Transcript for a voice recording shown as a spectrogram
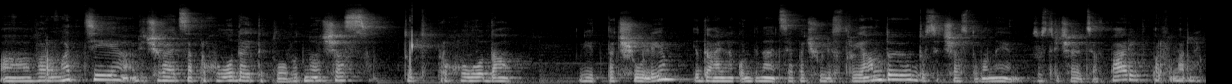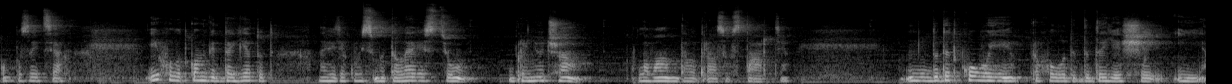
В ароматі відчувається прохолода і тепло. Водночас тут прохолода від пачулі, ідеальна комбінація пачулі з трояндою. Досить часто вони зустрічаються в парі в парфумерних композиціях. І холодком віддає тут навіть якоюсь металевістю бронюча лаванда одразу в старті. Додаткової прохолоди додає ще і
